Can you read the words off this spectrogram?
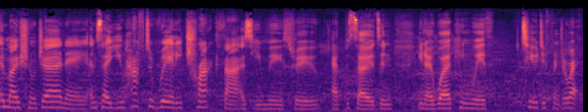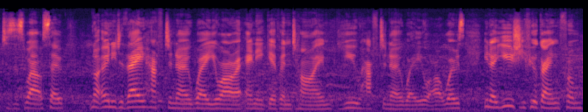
emotional journey and so you have to really track that as you move through episodes and you know working with two different directors as well so not only do they have to know where you are at any given time you have to know where you are whereas you know usually if you're going from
